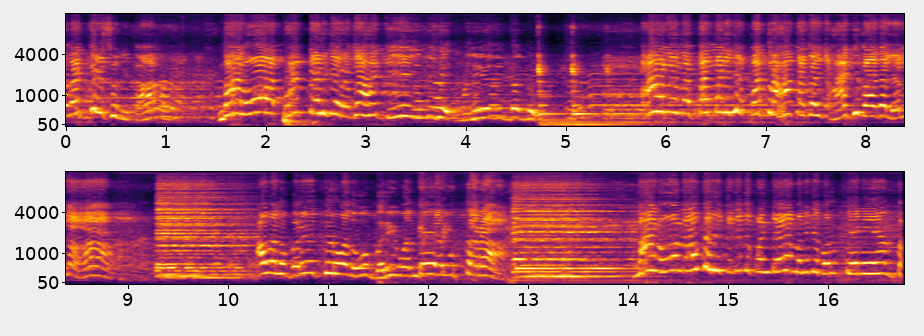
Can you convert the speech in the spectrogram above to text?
ಅದಕ್ಕೆ ಸುನೀತಾ, ನಾನು ಆ ಫ್ಯಾಕ್ಟರಿಗೆ ರಜಾ ಹಾಕಿ ಇಲ್ಲಿಗೆ ಮನೆಯಲ್ಲಿದ್ದದ್ದು. ಆ ನನ್ನ ತಮ್ಮನಿಗೆ ಪತ್ರ ಹಾಕದ ಹಾಕಿದಾಗಲೆಲ್ಲ ಅವನು ಬರೆಯುತ್ತಿರುವುದು ಬರೀ ಒಂದೇ ಉತ್ತರ. ನಾನು ನೌಕರಿ ತೆಗೆದುಕೊಂಡೇ ಮನೆಗೆ ಬರುತ್ತೇನೆ ಅಂತ.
